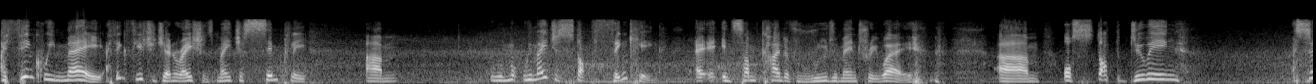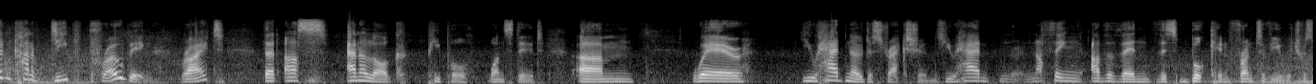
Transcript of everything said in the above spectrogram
I think we may, I think future generations may just simply, um, we may just stop thinking uh, in some kind of rudimentary way, um, or stop doing a certain kind of deep probing, right? That us analog people once did, um, where you had no distractions. You had nothing other than this book in front of you, which was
